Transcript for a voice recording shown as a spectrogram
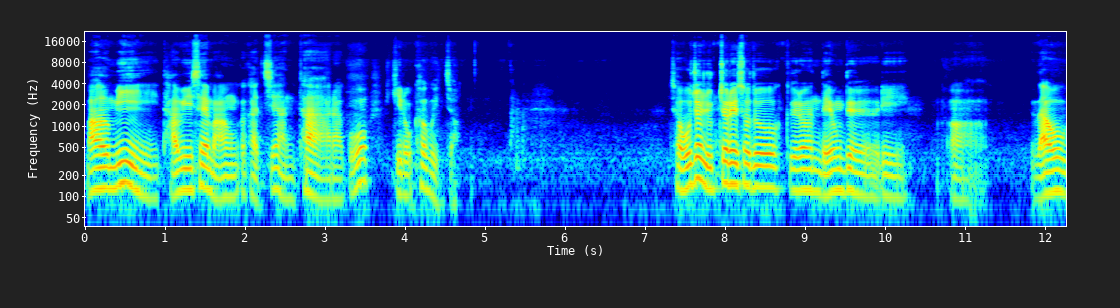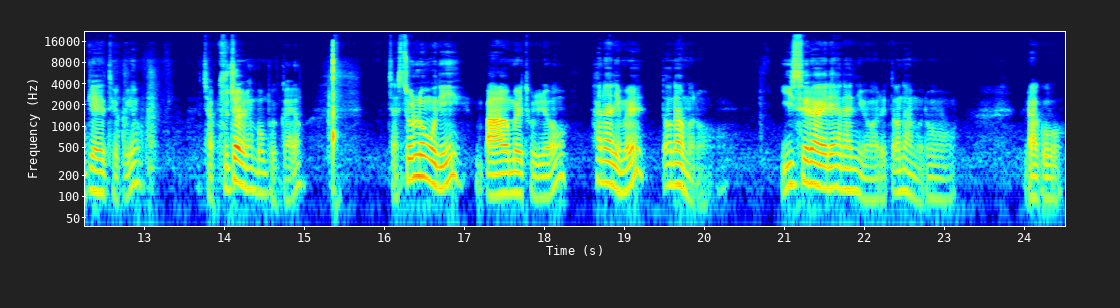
마음이 다윗의 마음과 같지 않다라고 기록하고 있죠. 자, 5절, 6절에서도 그런 내용들이 어, 나오게 되고요. 자, 9절 한번 볼까요? 자, 솔로몬이 마음을 돌려 하나님을 떠남으로 이스라엘의 하나님 여호와를 떠남으로 라고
